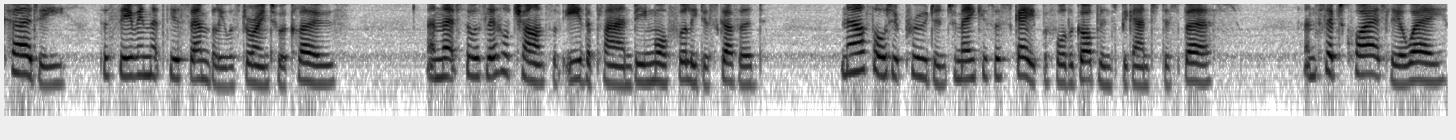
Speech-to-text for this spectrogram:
Curdie, perceiving that the assembly was drawing to a close, and that there was little chance of either plan being more fully discovered now thought it prudent to make his escape before the goblins began to disperse, and slipped quietly away.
